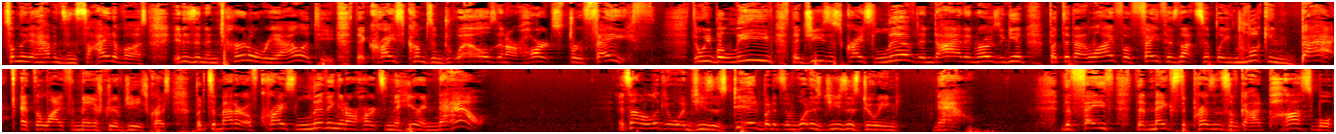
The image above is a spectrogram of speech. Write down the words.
something that happens inside of us. It is an internal reality that Christ comes and dwells in our hearts through faith. That we believe that Jesus Christ lived and died and rose again, but that that life of faith is not simply looking back at the life and ministry of Jesus Christ, but it's a matter of Christ living in our hearts in the here and now. It's not a look at what Jesus did, but it's a what is Jesus doing now. The faith that makes the presence of God possible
